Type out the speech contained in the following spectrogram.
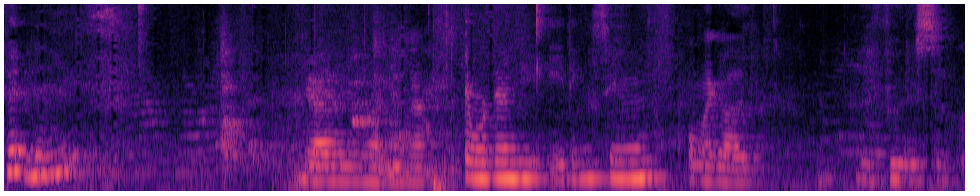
Fitness. Yeah, I don't even want to use that. And we're gonna be eating soon. Oh my god. The food is so good.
